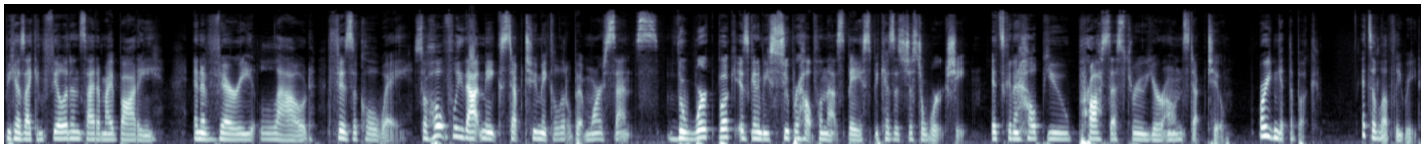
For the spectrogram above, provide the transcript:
because I can feel it inside of my body in a very loud physical way. So hopefully that makes step 2 make a little bit more sense. The workbook is going to be super helpful in that space because it's just a worksheet it's going to help you process through your own step two. Or you can get the book. It's a lovely read.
